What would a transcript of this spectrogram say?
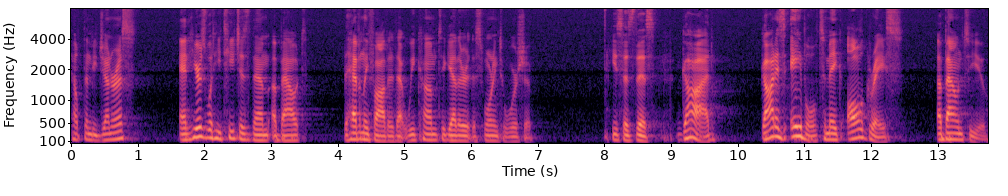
help them be generous. And here's what he teaches them about the Heavenly Father that we come together this morning to worship. He says this God, God is able to make all grace abound to you.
